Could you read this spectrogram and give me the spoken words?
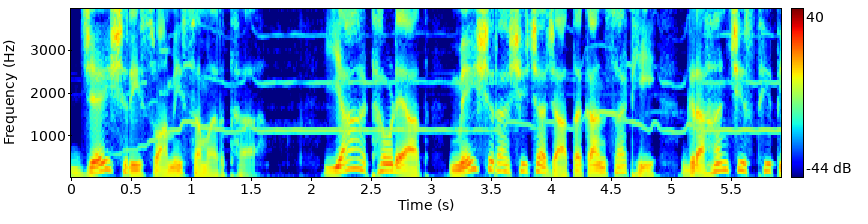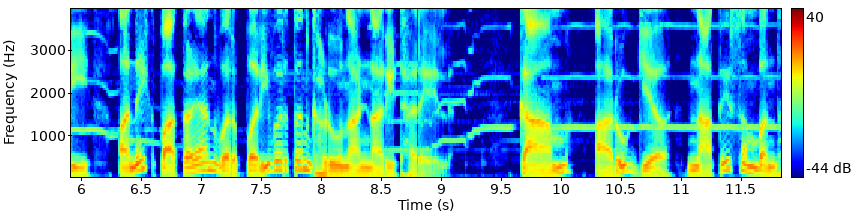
जय श्री स्वामी समर्थ. या आठवड्यात मेष राशीच्या जातकांसाठी ग्रहांची स्थिती अनेक पातळ्यांवर परिवर्तन घडवून आणणारी ठरेल. काम आरोग्य नातेसंबंध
